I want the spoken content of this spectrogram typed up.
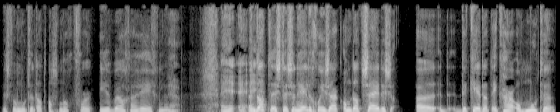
Dus we moeten dat alsnog voor Isabel gaan regelen. Ja. En, je, en, en dat is dus een hele goede zaak, omdat zij dus uh, de keer dat ik haar ontmoette,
